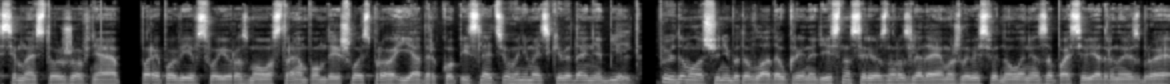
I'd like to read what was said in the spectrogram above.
17 жовтня переповів свою розмову з Трампом, де йшлось про ядерку. Після цього німецьке видання Більд повідомило, що нібито влада України дійсно серйозно розглядає можливість відновлення запасів ядерної зброї.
